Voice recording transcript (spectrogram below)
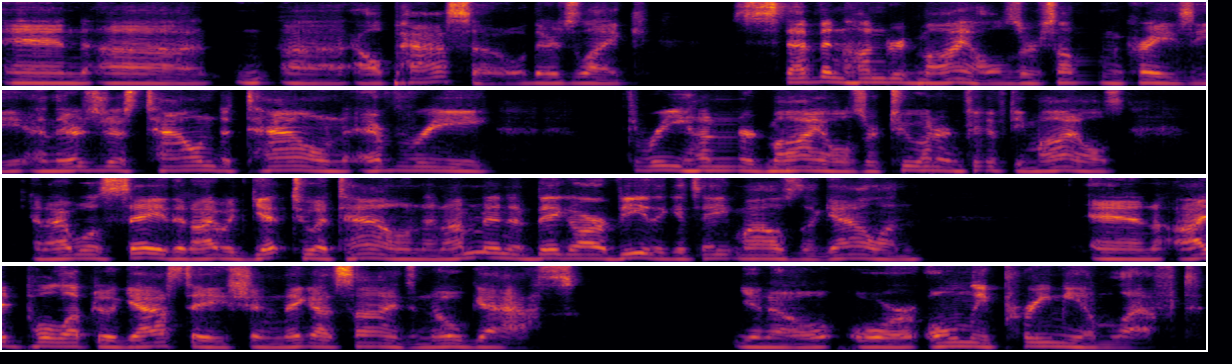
and uh, uh, El Paso, there's like 700 miles or something crazy, and there's just town to town every 300 miles or 250 miles. And I will say that I would get to a town, and I'm in a big RV that gets eight miles to the gallon and I'd pull up to a gas station. and They got signs, no gas, you know, or only premium left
